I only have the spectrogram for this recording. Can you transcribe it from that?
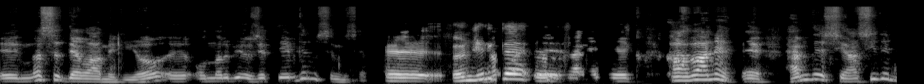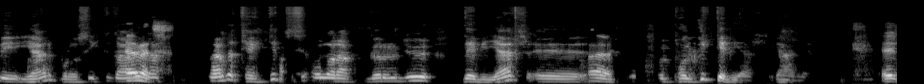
e, nasıl devam ediyor? E, onları bir özetleyebilir misin bize? Ee, öncelikle e, yani, e, kahvehane e, hem de siyasi de bir yer burası iktidarda evet. iktidarda tehdit olarak görüldüğü de bir yer. E, evet. Politik de bir yer yani. E,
